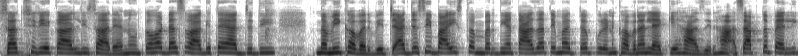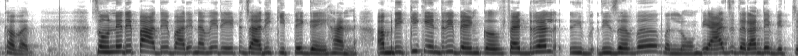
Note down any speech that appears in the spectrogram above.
ਸਤਿ ਸ਼੍ਰੀ ਅਕਾਲ ਜੀ ਸਾਰਿਆਂ ਨੂੰ। ਤੁਹਾਡਾ ਸਵਾਗਤ ਹੈ ਅੱਜ ਦੀ ਨਵੀਂ ਖਬਰ ਵਿੱਚ। ਅੱਜ ਅਸੀਂ 22 ਸਤੰਬਰ ਦੀਆਂ ਤਾਜ਼ਾ ਤੇ ਮਹੱਤਵਪੂਰਨ ਖਬਰਾਂ ਲੈ ਕੇ ਹਾਜ਼ਰ ਹਾਂ। ਸਭ ਤੋਂ ਪਹਿਲੀ ਖਬਰ, ਸੋਨੇ ਦੇ ਭਾਅ ਦੇ ਬਾਰੇ ਨਵੇਂ ਰੇਟ ਜਾਰੀ ਕੀਤੇ ਗਏ ਹਨ। ਅਮਰੀਕੀ ਕੇਂਦਰੀ ਬੈਂਕ ਫੈਡਰਲ ਰਿਵ- ਰਿਜ਼ਰਵ ਵੱਲੋਂ ਵਿਆਜ ਦਰਾਂ ਦੇ ਵਿੱਚ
